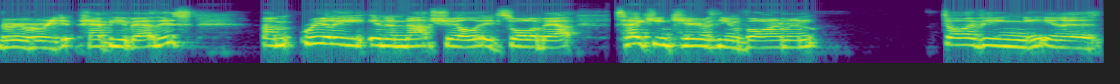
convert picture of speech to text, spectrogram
very, very happy about this. Um, really, in a nutshell, it's all about taking care of the environment, diving in a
